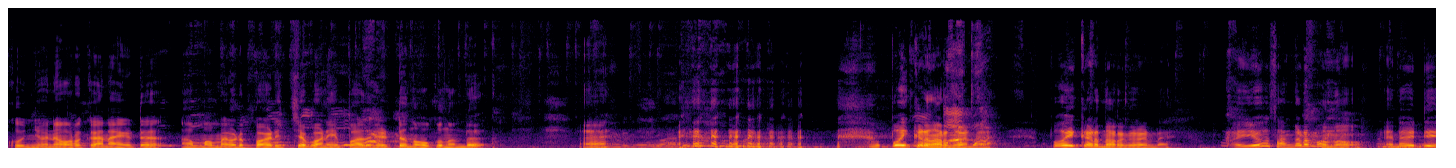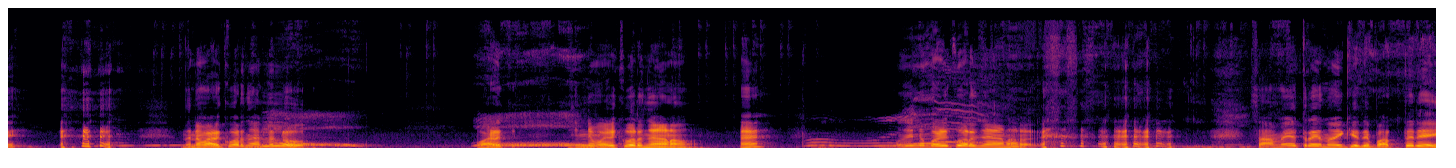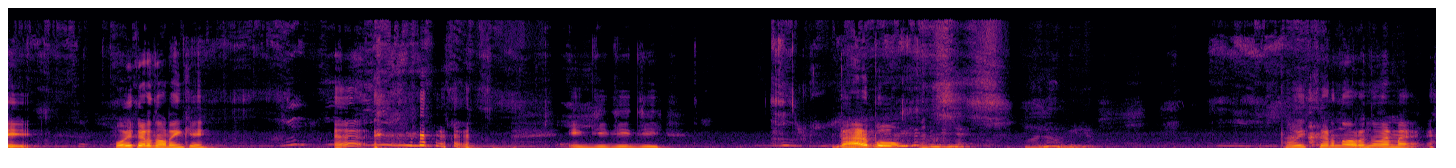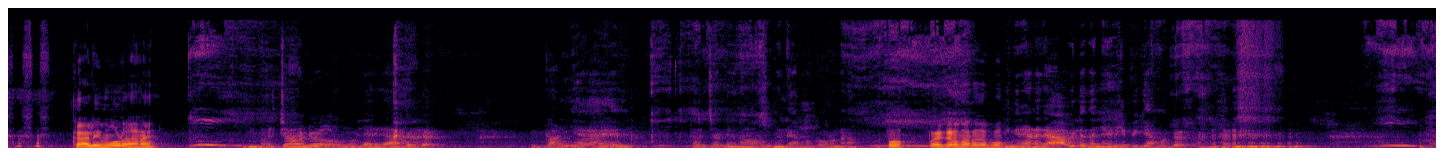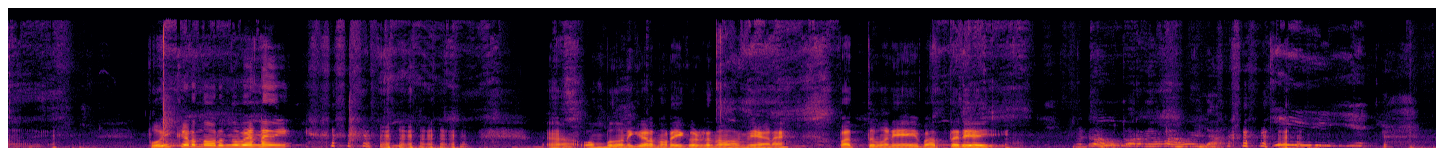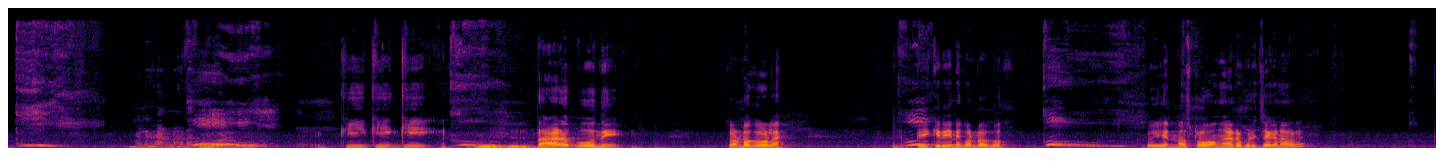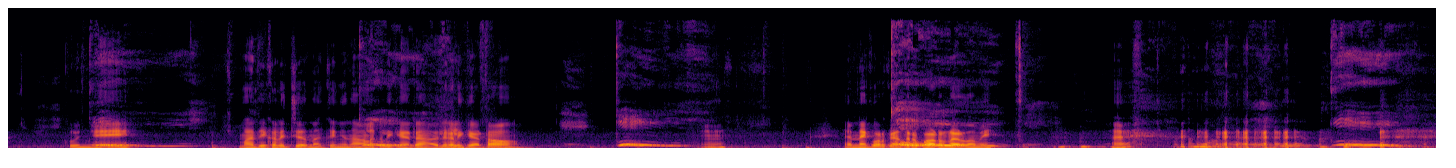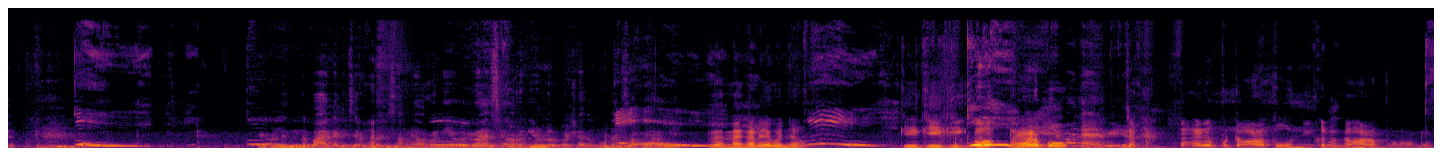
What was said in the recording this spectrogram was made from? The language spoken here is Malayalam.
കുഞ്ഞുവിനെ ഉറക്കാനായിട്ട് അമ്മമ്മ ഇവിടെ പഠിച്ച പണി പതിനെട്ട് നോക്കുന്നുണ്ട്. ഏ? പോയി കിടന്നുറങ്ങ വേണ്ടേ? പോയി കിടന്നുറങ്ങ വേണ്ടേ? അയ്യോ സങ്കടം വന്നോ? എന്നെ പറ്റി? നിന്നെ വഴക്ക് പറഞ്ഞല്ലല്ലോ വഴക്ക് നിന്നെ വഴക്ക് പറഞ്ഞാണോ ഏ? നിന്നെ വഴക്ക് പറഞ്ഞാണോ സമയം എത്രയായി നോക്കിയത്? പത്തരയായി. പോയി കിടന്നുറങ്ങിക്കേ ഏ? ഇജി ജി ജി താഴെ പോവും പോയി കിടന്ന് ഉറങ്ങു വേണേ കളിമൂടാണേ പോയി കിടന്നുറങ്ങപ്പോ ഇങ്ങനെയാണ് രാവിലെ തന്നെ എണീപ്പിക്കാം നമുക്ക്. പോയി കിടന്നുറങ്ങു വേണ്ട നീ. ഒമ്പത് മണിക്ക് കിടന്നുറങ്ങിക്കൊണ്ടിരുന്ന മമ്മിയാണേ. പത്ത് മണിയായി പത്തരയായി. കീ കീ കീ. താഴെ പോന്നീ കൊണ്ടോക്കോ അവളെ. പീക്കിരീനെ കൊണ്ടോക്കോ. ഓ എന്നാ സ്ട്രോങ് ആയിട്ട് പിടിച്ചേക്കണ അവൾ. കുഞ്ഞേ. മതി കളിച്ച് നക്ക് ഇനി നാളെ കളിക്കാം. രാവിലെ കളിക്കാട്ടോ. എന്നെ കുറയ്ക്കാൻ എത്ര പാടുണ്ടായിരുന്നു അമ്മി? ഏ? ഇന്ന് സമയം ഉറങ്ങിയ ഒരു പ്രാവശ്യം ഉറങ്ങിയുള്ളൂ. പക്ഷെ അത് കൂടുതൽ സമയം ഉറങ്ങി. ഇത് കളിയാ കുഞ്ഞു? കീ കീ കീ. ഓ താഴെ പോ താഴെ പോ താഴെ പോണി. കേട്ടോ താഴെ പോണോണ്ടോ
